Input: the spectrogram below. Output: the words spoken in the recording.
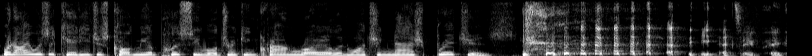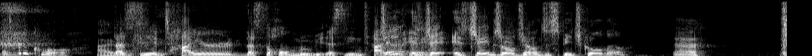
When I was a kid, he just called me a pussy while drinking Crown Royal and watching Nash Bridges. yeah, that's pretty funny. Pretty cool. I, That's the entire. That's the whole movie. That's the entire. James, is, thing. Ja- is James Earl Jones' speech cool though? Eh.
